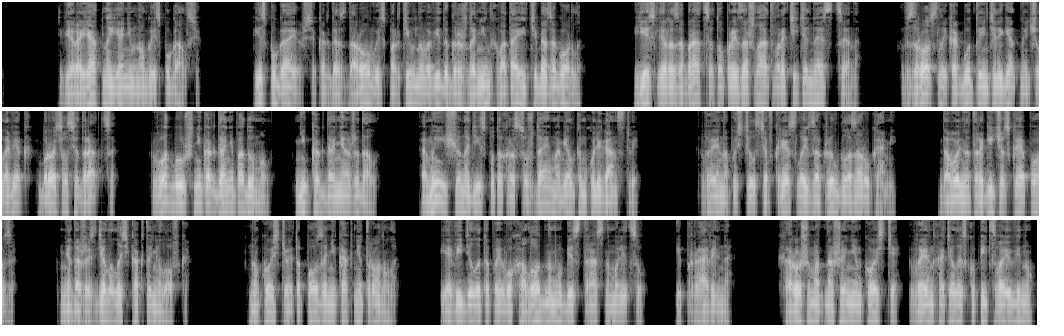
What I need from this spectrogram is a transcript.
Вероятно, я немного испугался. Испугаешься, когда здоровый спортивного вида гражданин хватает тебя за горло. Если разобраться, то произошла отвратительная сцена. Взрослый, как будто интеллигентный человек, бросился драться. Вот бы уж никогда не подумал, никогда не ожидал. А мы еще на диспутах рассуждаем о мелком хулиганстве. Вейн опустился в кресло и закрыл глаза руками. Довольно трагическая поза. Мне даже сделалось как-то неловко. Но Костю эта поза никак не тронула. Я видел это по его холодному, бесстрастному лицу. И правильно. Хорошим отношением Кости ВН хотел искупить свою вину.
